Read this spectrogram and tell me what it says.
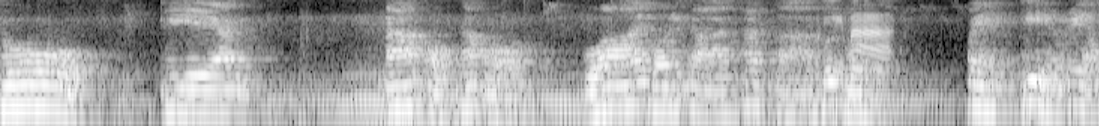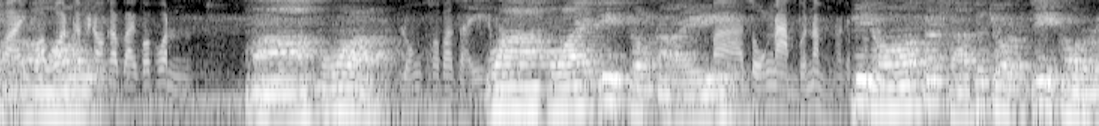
ทูปเทียน น้ำอบน้ำหอมไว้บริการท่านสาธุดีชนมาเป็นที่เรียบถร้วายขอพรครับพี่น้องครับไหว้ขอพรถามว่าหลวงพ่อพระไสยวางไว้ที่ตรงไหน มาสงน้ำเพิ่นน้ำนะครับพี่น้องท่านสาธุชนที่เคาร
